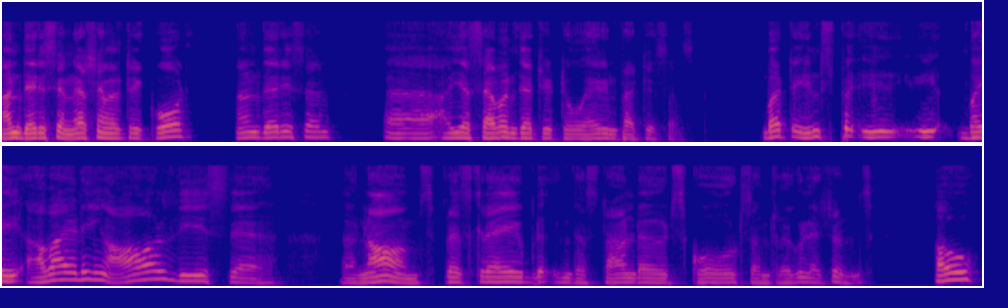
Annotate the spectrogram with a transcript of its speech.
and there is a national electric code, and there is an uh, IS 732 wiring practices. But in, by avoiding all these uh, uh, norms prescribed in the standards, codes, and regulations, how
